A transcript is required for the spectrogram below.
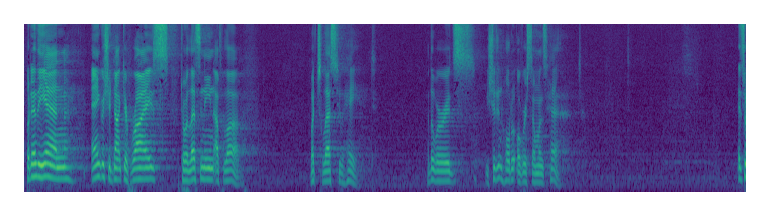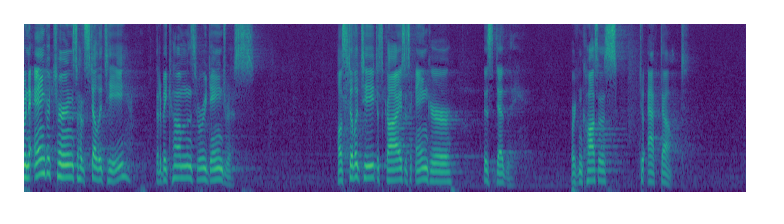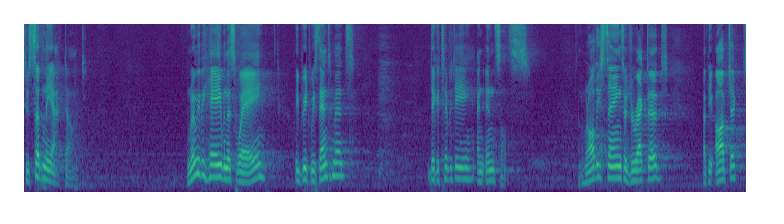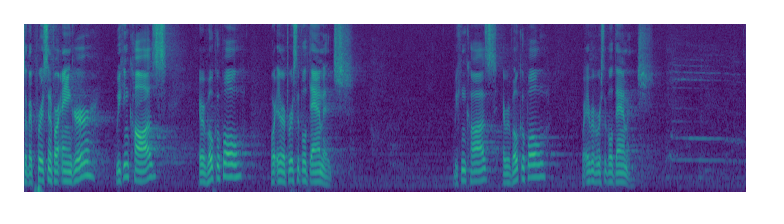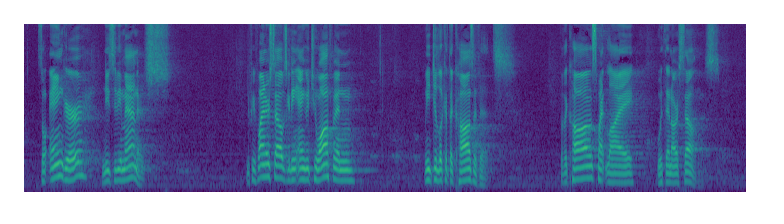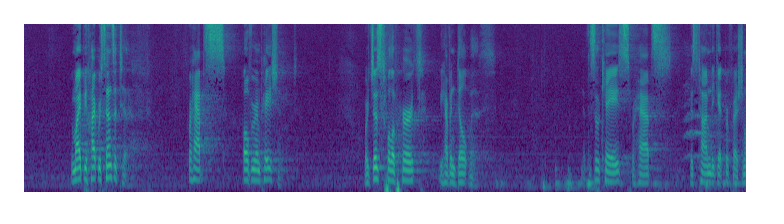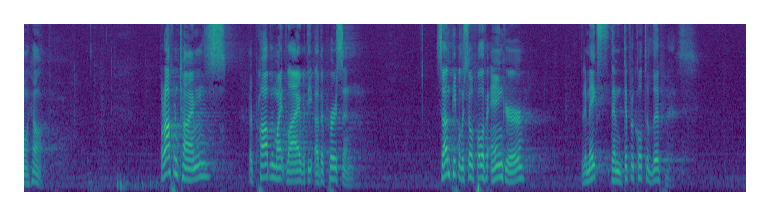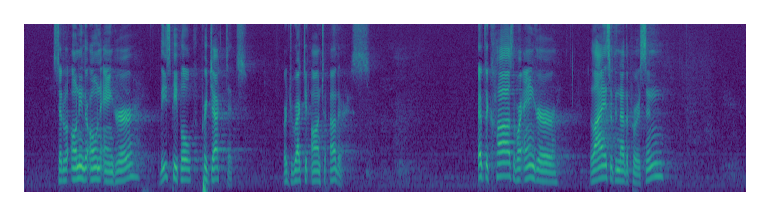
But in the end, anger should not give rise to a lessening of love, much less to hate. In other words, you shouldn't hold it over someone's head. It's when anger turns to hostility that it becomes very dangerous. Hostility disguised as anger is deadly, for it can cause us to act out, to suddenly act out. And when we behave in this way, we breed resentment, negativity, and insults. And when all these things are directed at the object or the person of our anger, we can cause irrevocable or irreversible damage. We can cause irrevocable or irreversible damage. So anger needs to be managed. If we find ourselves getting angry too often, we need to look at the cause of it. For the cause might lie within ourselves. Might be hypersensitive, perhaps over impatient, or just full of hurt we haven't dealt with. If this is the case, perhaps it's time to get professional help. But oftentimes, the problem might lie with the other person. Some people are so full of anger that it makes them difficult to live with. Instead of owning their own anger, these people project it or direct it onto others. If the cause of our anger lies with another person,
